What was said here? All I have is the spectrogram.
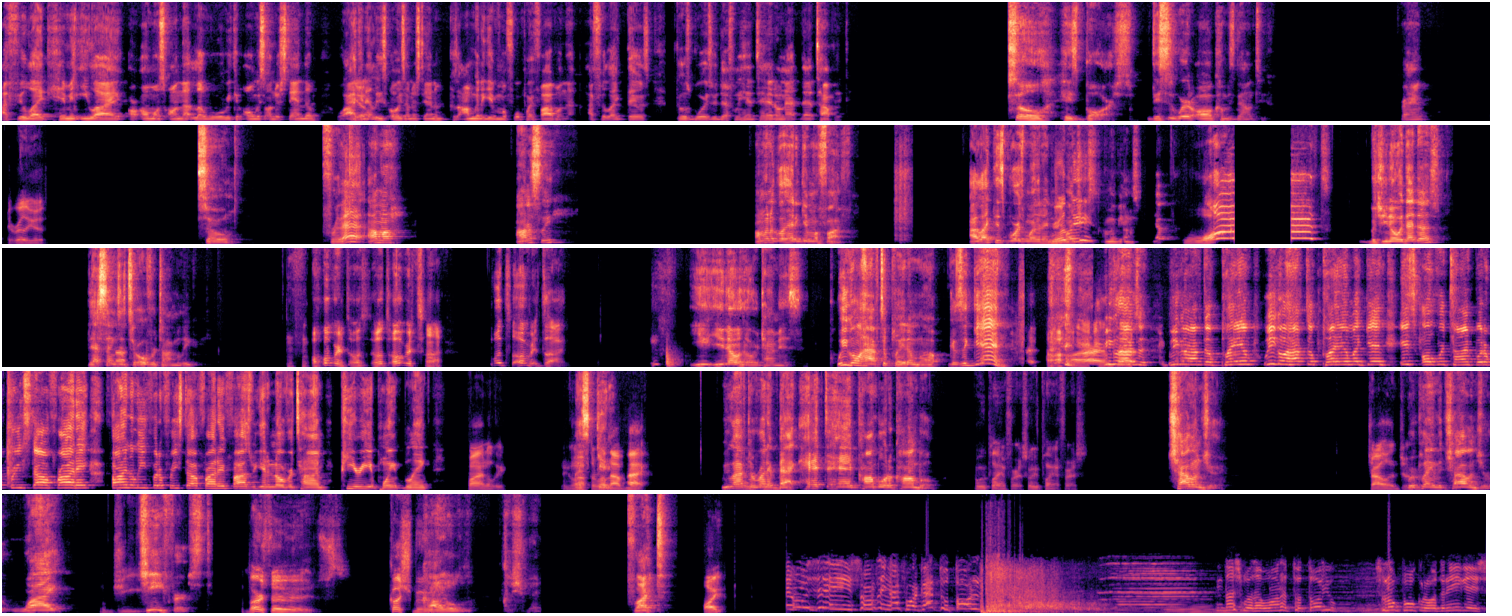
I feel like him and Eli are almost on that level where we can always understand them. Well, I can at least always understand them because I'm gonna give him a 4.5 on that. I feel like there's those boys are definitely head to head on that that topic. So his bars. This is where it all comes down to. Right? It really is. So for that, I'm a honestly, I'm gonna go ahead and give him a five. I like this boards more than I do Really? YGs. I'm gonna be honest. Yep. What? But you know what that does? That sends it to overtime, Malik. Over what's, what's overtime? What's overtime? You you know what overtime is. We gonna have to play them up because again, right, we gonna have to we gonna have to play them. We gonna have to play them again. It's overtime for the Freestyle Friday. Finally, for the Freestyle Friday fives, we get an overtime. Period. Point blank. Finally, we're gonna Let's have to run it. that back. We gonna have to run it back, head to head, combo to combo. Who we playing first? Who we playing first? Challenger. Challenger. We're playing the Challenger. YG G G first. versus Cushman. Kyle Cushman. Fight. Fight. Jose, something I forgot to tell. That's what I wanted to tell you. Slowpoke Rodriguez,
